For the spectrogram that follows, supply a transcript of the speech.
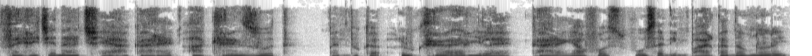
Ferice de aceea care a crezut, pentru că lucrările care i-au fost spuse din partea Domnului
